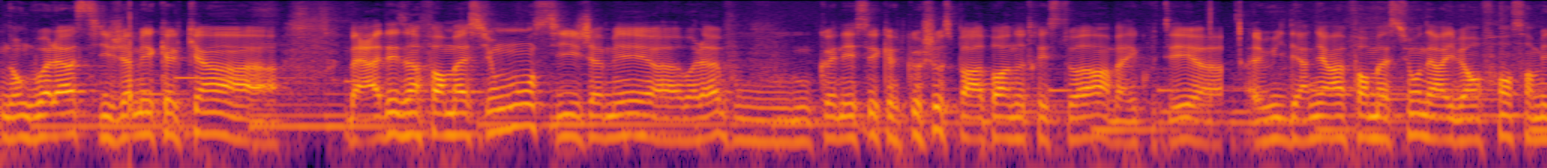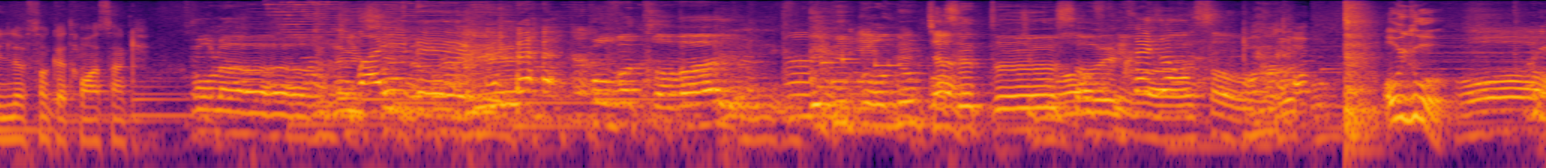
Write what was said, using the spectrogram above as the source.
Donc voilà, si jamais quelqu'un a, bah, des informations, si jamais euh, voilà, vous, connaissez quelque chose par rapport à notre histoire, bah, écoutez, euh, oui, dernière information, on est arrivé en France en 1985. Pour, la, euh, bah, est... pour votre travail, et puis pour nous, Tiens, euh, pour cette présence. Oh Hugo. Hugo. Oh.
